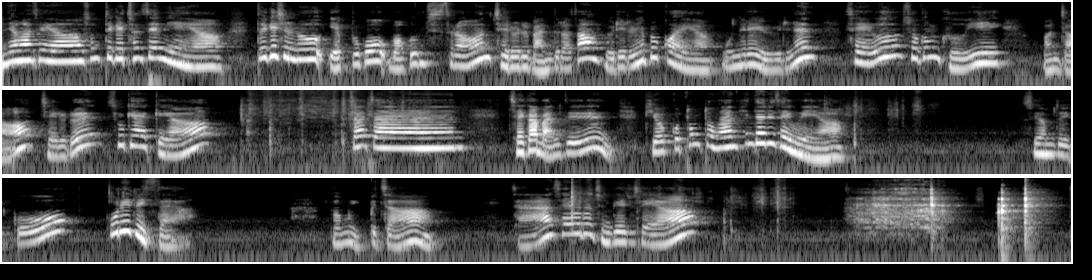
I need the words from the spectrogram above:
안녕하세요. 손뜨개 천쌤이에요. 뜨개실로 예쁘고 먹음직스러운 재료를 만들어서 요리를 해볼 거예요. 오늘의 요리는 새우 소금 구이. 먼저 재료를 소개할게요. 짜잔! 제가 만든 귀엽고 통통한 흰다리 새우예요. 수염도 있고 꼬리도 있어요. 너무 이쁘죠? 자, 새우를 준비해 주세요.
